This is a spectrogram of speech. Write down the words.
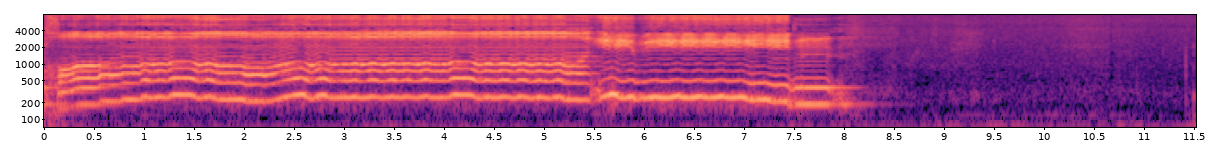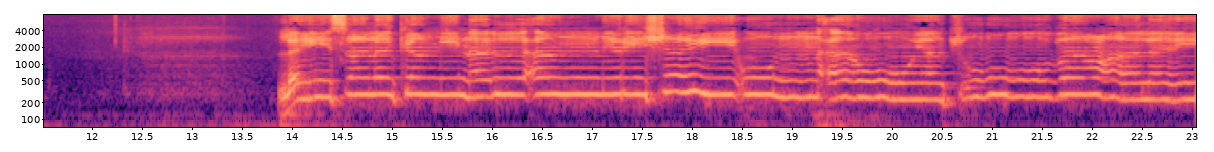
خائبين ليس لك من الأمر شيء أو يتوب عليهم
